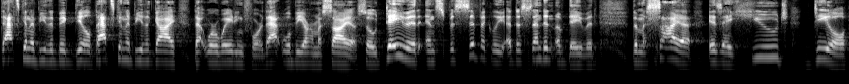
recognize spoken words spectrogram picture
That's going to be the big deal. That's going to be the guy that we're waiting for. That will be our Messiah. So David, and specifically a descendant of David, the Messiah is a huge deal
